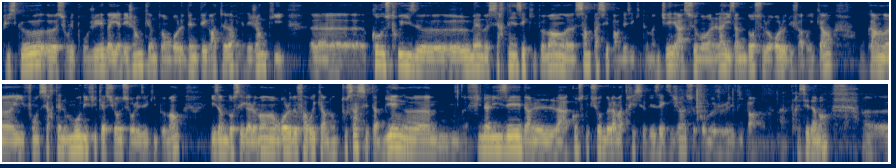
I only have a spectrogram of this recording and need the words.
puisque euh, sur les projets, ben, il y a des gens qui ont un rôle d'intégrateur, il y a des gens qui euh, construisent eux-mêmes certains équipements sans passer par des équipementiers. À ce moment-là, ils endossent le rôle du fabricant. Quand ils font certaines modifications sur les équipements, ils endossent également un rôle de fabricant. Donc tout ça, c'est à bien euh, finaliser dans la construction de la matrice des exigences, comme je l'ai dit précédemment. Euh,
